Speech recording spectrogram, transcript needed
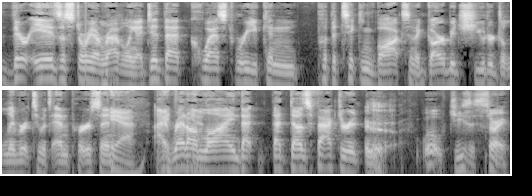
there is a story unraveling. I did that quest where you can put the ticking box in a garbage chute or deliver it to its end person. Yeah, I, I- read yeah. online that that does factor it. Whoa, Jesus, sorry.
